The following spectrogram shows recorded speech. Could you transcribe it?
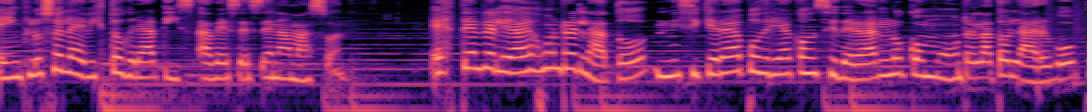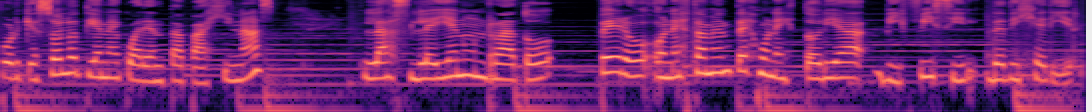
e incluso la he visto gratis a veces en Amazon. Este en realidad es un relato, ni siquiera podría considerarlo como un relato largo porque solo tiene 40 páginas. Las leí en un rato pero honestamente es una historia difícil de digerir,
